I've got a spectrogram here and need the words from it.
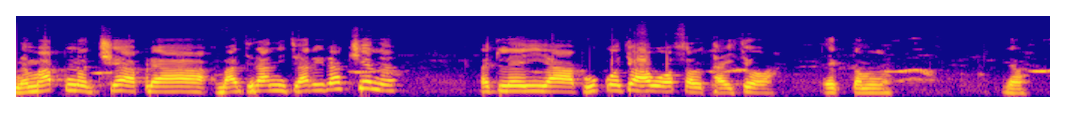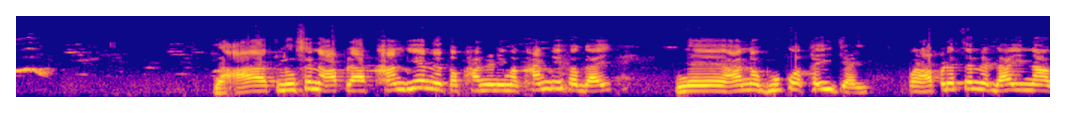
ને માપનો જ છે, આપણે આ બાજરાની જારી રાખીએ ને એટલે એ આ ભૂકો જો આવો અસર થાય જો એકદમ તમને. જો. આ આટલું છે ને આપણે આ ખાંડીએ ને તો ખાંડણીમાં ખાંડી શકાય ને આનો ભૂકો થઈ જાય. પણ આપણે છે ને ગાયના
